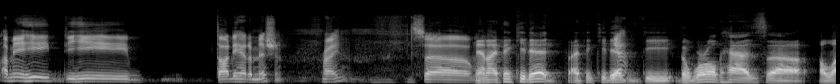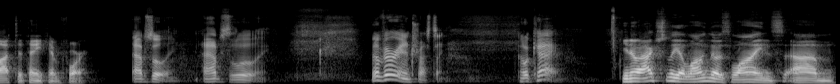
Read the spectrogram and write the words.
I mean, he he thought he had a mission, right? So, And I think he did. I think he did. Yeah. The the world has uh, a lot to thank him for. absolutely. Absolutely. Well, very interesting. Okay. You know, actually, along those lines, um,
